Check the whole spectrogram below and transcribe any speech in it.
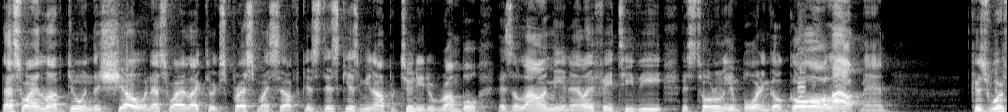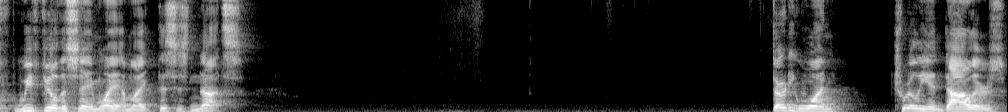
That's why I love doing the show, and that's why I like to express myself because this gives me an opportunity to rumble. It's allowing me, and LFA TV is totally on board and go go all out, man. Because we we feel the same way. I'm like, this is nuts. Thirty-one trillion dollars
